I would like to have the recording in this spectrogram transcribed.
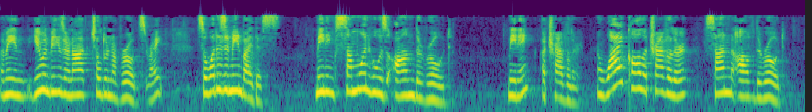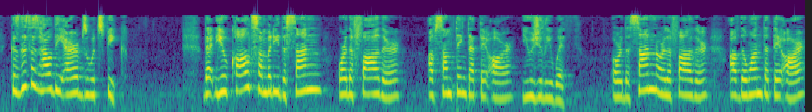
I mean, human beings are not children of roads, right? So what does it mean by this? Meaning someone who is on the road. Meaning a traveler. And why call a traveler son of the road? Because this is how the Arabs would speak. That you call somebody the son or the father of something that they are usually with. Or the son or the father of the one that they are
